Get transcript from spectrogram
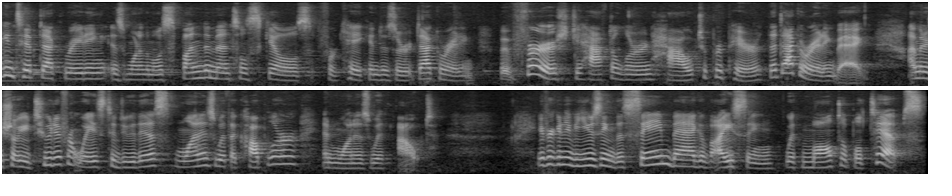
Bag and tip decorating is one of the most fundamental skills for cake and dessert decorating. But first, you have to learn how to prepare the decorating bag. I'm going to show you two different ways to do this. One is with a coupler and one is without. If you're going to be using the same bag of icing with multiple tips,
